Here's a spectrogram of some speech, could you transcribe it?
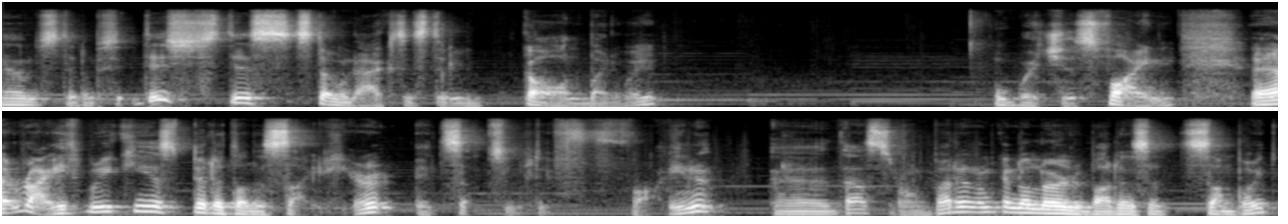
am still in position. This, this stone axe is still gone, by the way. Which is fine. Uh, right, we can just build it on the side here. It's absolutely fine. Uh, that's wrong button. I'm going to learn the buttons at some point.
